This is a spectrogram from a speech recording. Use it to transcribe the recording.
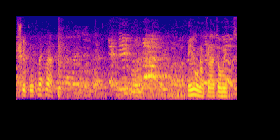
Sötétnek látod? Én jónak látom itt.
